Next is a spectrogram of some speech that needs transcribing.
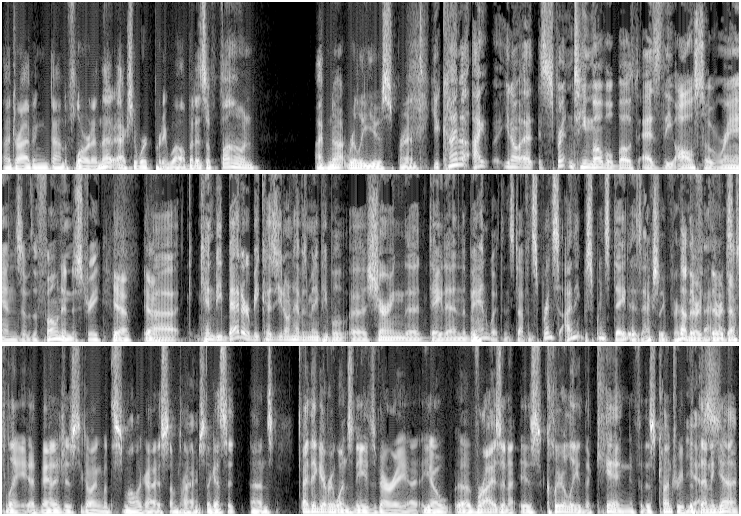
uh, driving down to Florida, and that actually worked pretty well. But as a phone, I've not really used Sprint. You kind of, I, you know, uh, Sprint and T-Mobile, both as the also rans of the phone industry, Yeah, yeah. uh, can be better because you don't have as many people uh, sharing the data and the bandwidth and stuff. And Sprint's, I think Sprint's data is actually very No, there fast. there are definitely advantages to going with smaller guys. Sometimes I guess it depends. I think everyone's needs vary. Uh, you know, uh, Verizon is clearly the king for this country, but Yes. then again,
